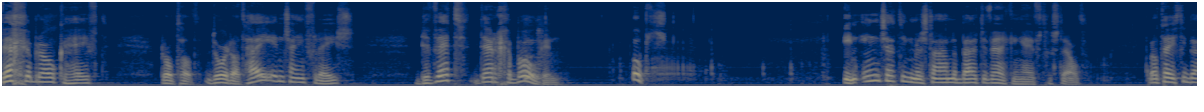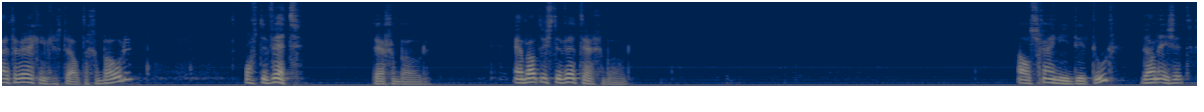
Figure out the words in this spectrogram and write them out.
weggebroken heeft, doordat, doordat hij in zijn vlees de wet der geboden, oeps, in inzetting bestaande buiten werking heeft gesteld. Wat heeft hij buiten werking gesteld? De geboden of de wet der geboden? En wat is de wet der geboden? Als gij niet dit doet, dan is het.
